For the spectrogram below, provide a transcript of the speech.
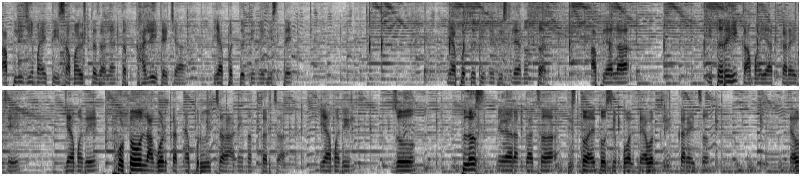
आपली जी माहिती समाविष्ट झाल्यानंतर खाली त्याच्या या पद्धतीने दिसते. या पद्धतीने दिसल्यानंतर आपल्याला इतरही कामं याद करायचे ज्यामध्ये फोटो लागवड करण्यापूर्वीचा आणि नंतरचा यामधील जो प्लस निळ्या रंगाचा दिसतो आहे तो सिम्बॉल त्यावर क्लिक करायचं. त्यावर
